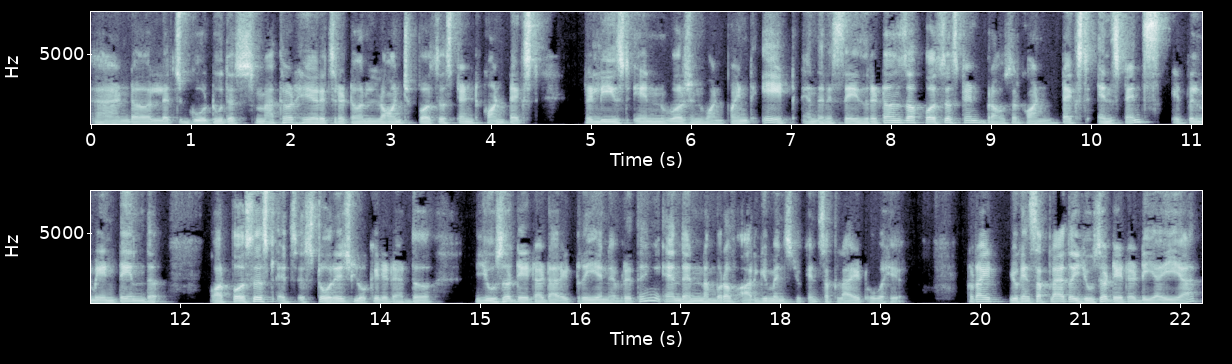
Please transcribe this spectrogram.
And uh, let's go to this method here. It's return launch persistent context released in version 1.8 and then it says returns a persistent browser context instance. It will maintain the or persist its storage located at the user data directory and everything and then number of arguments you can supply it over here. Right? You can supply the user data dir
